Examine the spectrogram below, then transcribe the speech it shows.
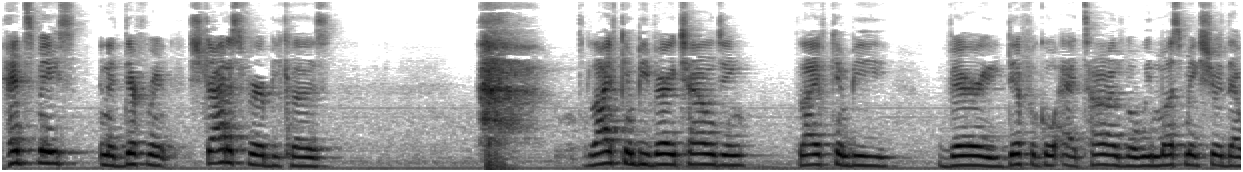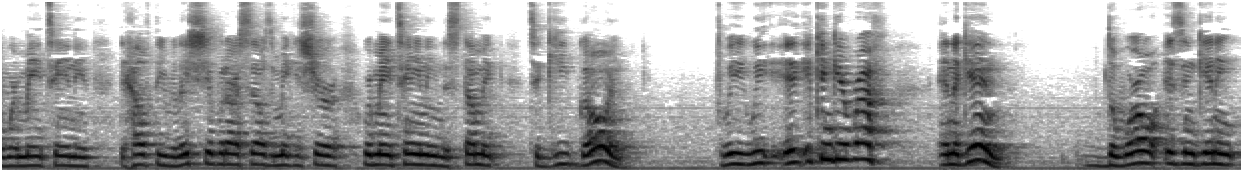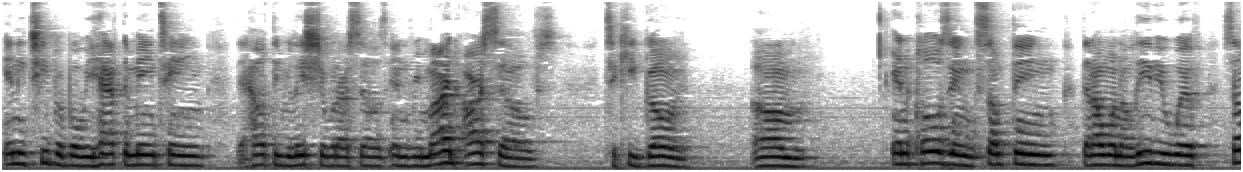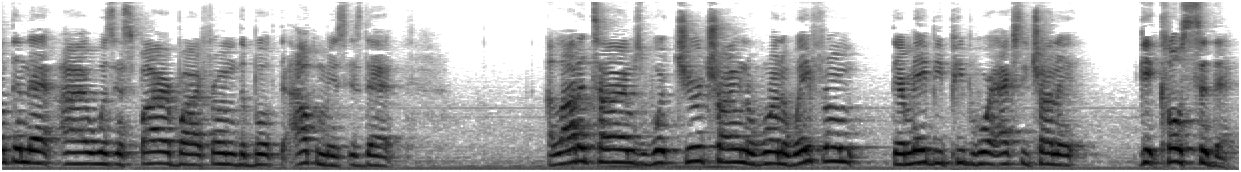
headspace in a different stratosphere because life can be very challenging. Life can be very difficult at times, but we must make sure that we're maintaining the healthy relationship with ourselves and making sure we're maintaining the stomach to keep going. We we it, it can get rough. And again, the world isn't getting any cheaper, but we have to maintain the healthy relationship with ourselves and remind ourselves to keep going. Um, in closing, something that I want to leave you with, something that I was inspired by from the book The Alchemist, is that a lot of times what you're trying to run away from, there may be people who are actually trying to get close to that.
